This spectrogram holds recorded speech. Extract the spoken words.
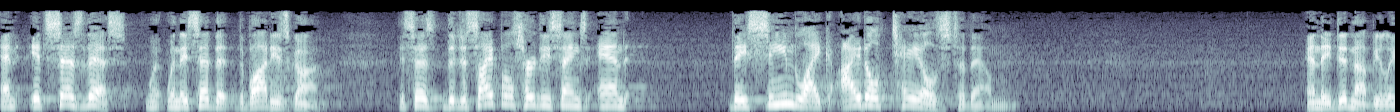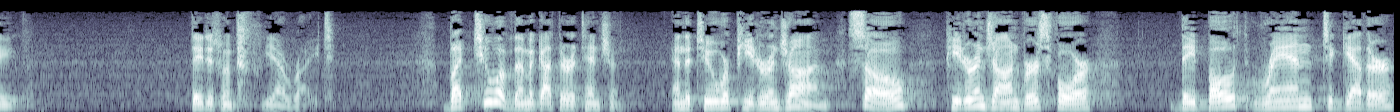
And it says this, when they said that the body is gone. It says, the disciples heard these things and they seemed like idle tales to them. And they did not believe. They just went, yeah, right. But two of them, it got their attention. And the two were Peter and John. So, Peter and John, verse 4, they both ran together.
